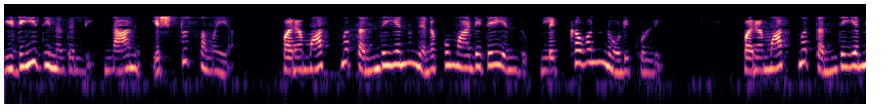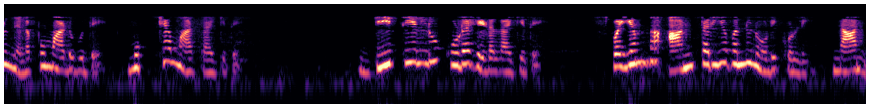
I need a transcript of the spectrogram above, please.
ಇಡೀ ದಿನದಲ್ಲಿ ನಾನು ಎಷ್ಟು ಸಮಯ ಪರಮಾತ್ಮ ತಂದೆಯನ್ನು ನೆನಪು ಮಾಡಿದೆ ಎಂದು ಲೆಕ್ಕವನ್ನು ನೋಡಿಕೊಳ್ಳಿ. ಪರಮಾತ್ಮ ತಂದೆಯನ್ನು ನೆನಪು ಮಾಡುವುದೇ ಮುಖ್ಯ ಮಾತಾಗಿದೆ. ಗೀತೆಯಲ್ಲೂ ಕೂಡ ಹೇಳಲಾಗಿದೆ. ಸ್ವಯಂನ ಆಂತರ್ಯವನ್ನು ನೋಡಿಕೊಳ್ಳಿ. ನಾನು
